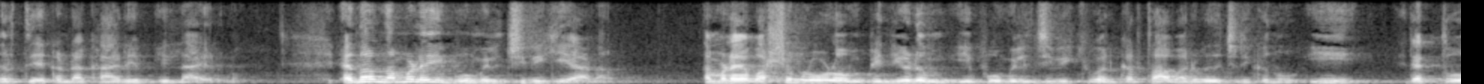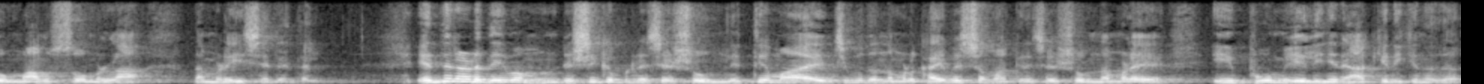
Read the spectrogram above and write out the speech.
നിർത്തിയേക്കേണ്ട കാര്യം ഇല്ലായിരുന്നു. എന്നാൽ നമ്മൾ ഈ ഭൂമിയിൽ ജീവിക്കുകയാണ്. നമ്മുടെ വർഷങ്ങളോളം പിന്നീടും ഈ ഭൂമിയിൽ ജീവിക്കുവാൻ കർത്താവ് അനുവദിച്ചിരിക്കുന്നു. ഈ രക്തവും മാംസവുമുള്ള നമ്മുടെ ഈ ശരീരത്തിൽ. എന്തിനാണ് ദൈവം രക്ഷിക്കപ്പെട്ടതിന് ശേഷവും നിത്യമായ ജീവിതം നമ്മൾ കൈവശമാക്കിയതിനു ശേഷവും നമ്മളെ ഈ ഭൂമിയിൽ ഇങ്ങനെ ആക്കിയിരിക്കുന്നത്?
